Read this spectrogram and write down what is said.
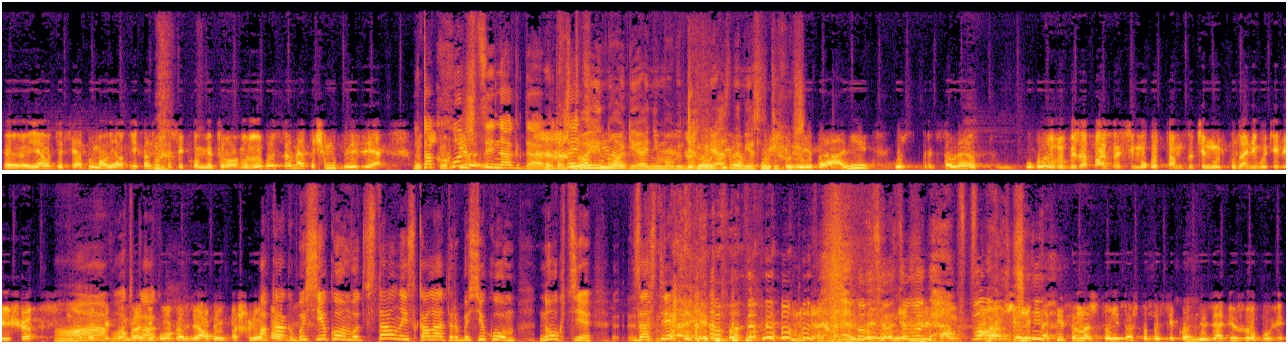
Э, я вот для себя думал, я вот не хожу босиком в метро, но с другой стороны, почему-то нельзя. Ну вот так квартира- хочется иногда. Это Вот ж твои ноги, они могут быть грязными, если ты хочешь. Да, они представляют угрозу безопасности, могут там затянуть куда-нибудь или еще. ну, А, а босиком, вот ради как. бога, взял да и пошлепал. А как босиком? Вот встал на эскалатор босиком, ногти застряли. Там, вообще написано, что не то, что босиком, нельзя без обуви.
